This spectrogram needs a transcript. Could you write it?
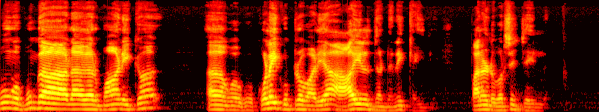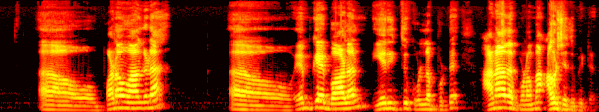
பூங்க பூங்கா நகர் மாணிக்கம் கொலை குற்றவாளியாக ஆயுள் தண்டனை கைதி. பன்னெண்டு வருஷம் ஜெயிலில் பணம் வாங்கின எம்கே பாலன் எரித்து கொல்லப்பட்டு அனாதை பணமாக அவர் செத்து போயிட்டார்.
